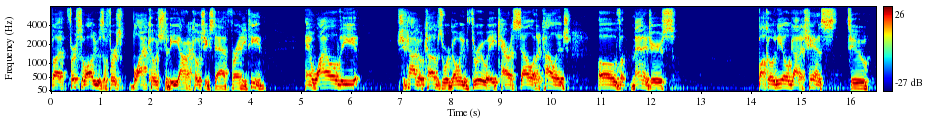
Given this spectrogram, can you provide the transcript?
but first of all, he was the first black coach to be on a coaching staff for any team. And while the Chicago Cubs were going through a carousel in a college of managers, Buck O'Neil got a chance to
